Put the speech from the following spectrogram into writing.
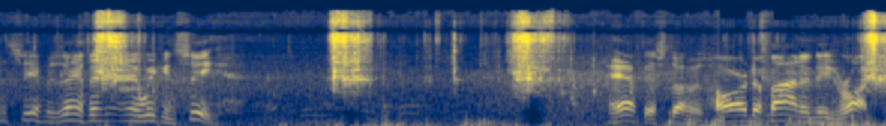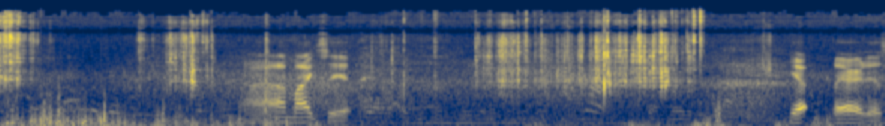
Let's see if there's anything in here we can see. Half this stuff is hard to find in these rocks. I might see it. Yep, there it is.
